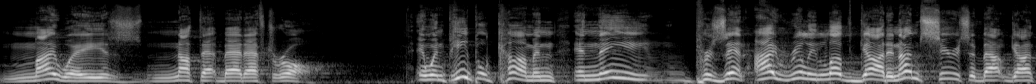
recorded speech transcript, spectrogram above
my way is not that bad after all. And when people come and, and they present, I really love God and I'm serious about God,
